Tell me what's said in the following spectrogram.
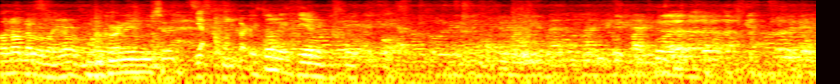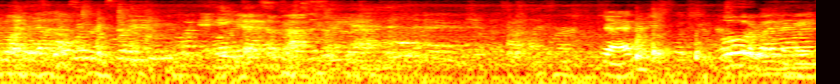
Oh, no, never mind, never One mind. card in, you said? Yeah, one card. It still needs the energy switch. Yeah, energy. Oh, right.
